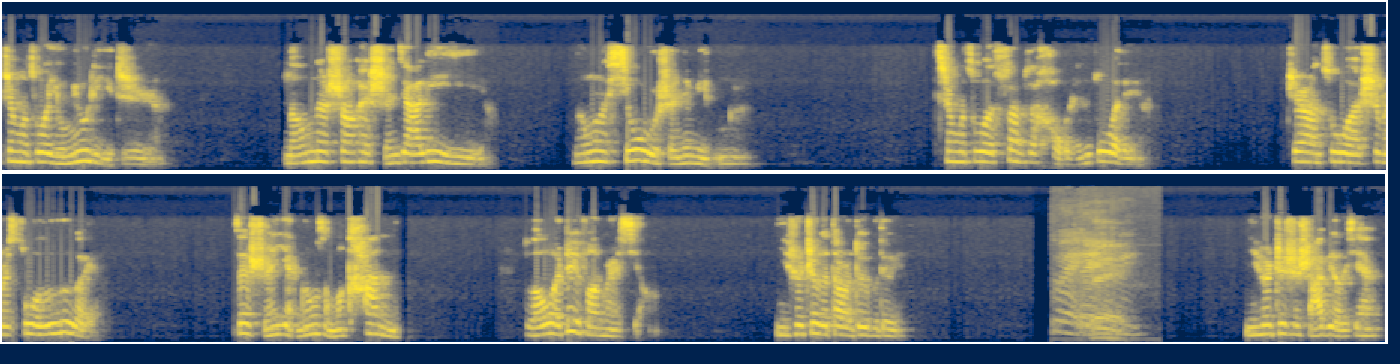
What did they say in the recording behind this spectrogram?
这么做有没有理智啊？能不能伤害神家利益呀？能不能羞辱神的名啊？这么做算不算好人做的呀？这样做是不是作恶呀？在神眼中怎么看呢？老往这方面想，你说这个道对不对？对，你说这是啥表现？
